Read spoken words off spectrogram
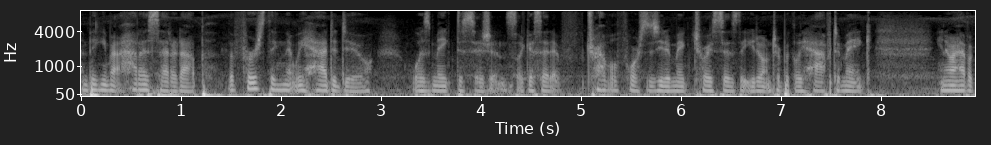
and thinking about how to set it up, the first thing that we had to do was make decisions. Like I said, it, travel forces you to make choices that you don't typically have to make. You know, I have a,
